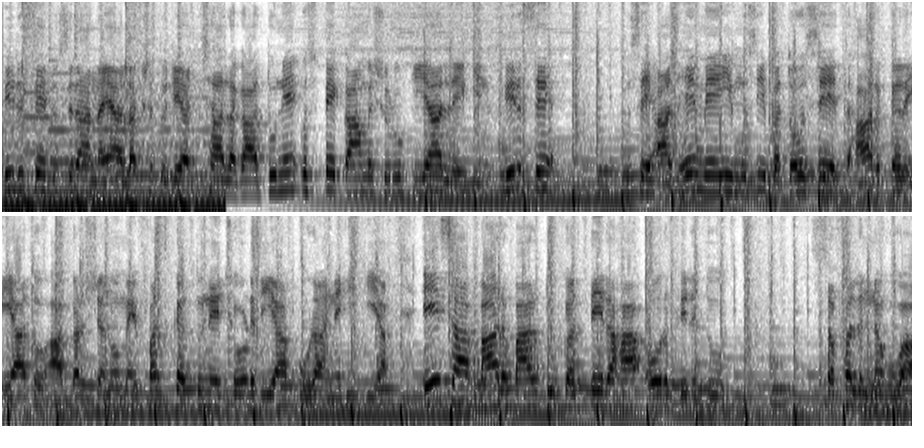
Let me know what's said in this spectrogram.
फिर से दूसरा नया लक्ष्य तुझे अच्छा लगा। तूने उस पर काम शुरू किया, लेकिन फिर से उसे आधे में ही मुसीबतों से धार कर या तो आकर्षणों में फंस कर तूने छोड़ दिया, पूरा नहीं किया। ऐसा बार बार तू करते रहा और फिर तू सफल न हुआ।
